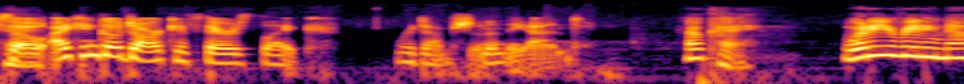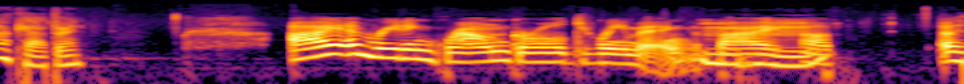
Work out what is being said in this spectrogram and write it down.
so I can go dark if there's like redemption in the end. Okay, what are you reading now, Katherine? I am reading Brown Girl Dreaming mm-hmm. by. Uh,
